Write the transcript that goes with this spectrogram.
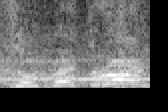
Stupid right!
